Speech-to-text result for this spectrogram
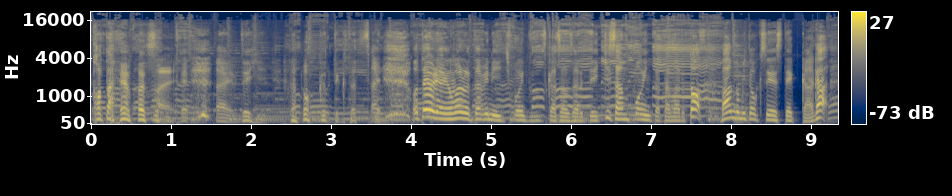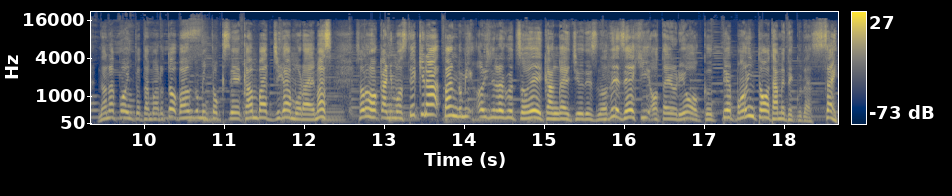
答えますので、はい。ぜひ。あの 送ってください。お便りは読まれるたびに1ポイントずつ加算されていき3ポイント貯まると番組特製ステッカーが7ポイント貯まると番組特製缶バッジがもらえます。その他にも素敵な番組オリジナルグッズを考え中ですのでぜひお便りを送ってポイントを貯めてください。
